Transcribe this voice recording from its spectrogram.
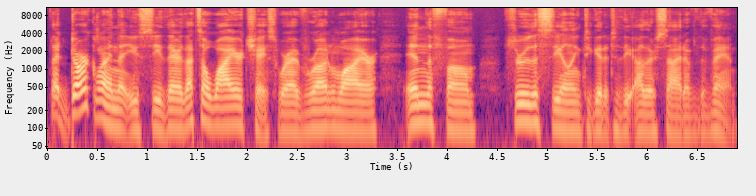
That dark line that you see there, that's a wire chase where I've run wire in the foam through the ceiling to get it to the other side of the van.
